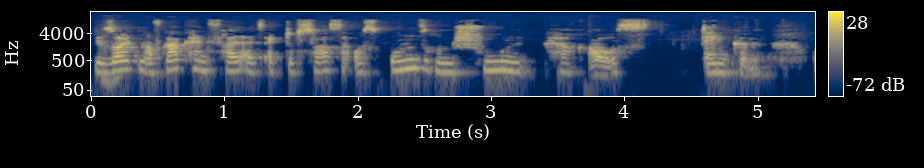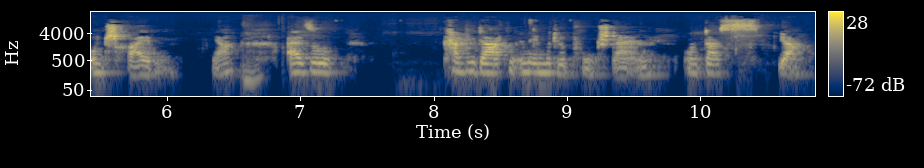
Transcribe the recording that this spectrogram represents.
Wir mhm. sollten auf gar keinen Fall als Active Sourcer aus unseren Schuhen heraus denken und schreiben. Ja, mhm. also Kandidaten in den Mittelpunkt stellen. Und das, ja,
